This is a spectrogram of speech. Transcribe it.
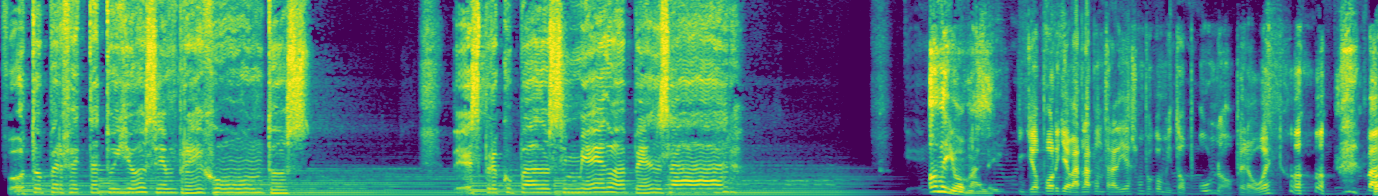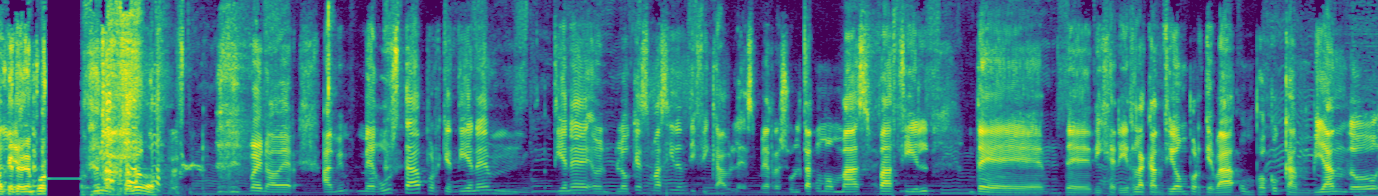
Foto perfecta tú y yo siempre juntos. Despreocupados sin miedo a pensar. Odi O'Malley. Yo por llevar la contraria es un poco mi top 1, pero bueno. Vale. también por... Venga, hasta luego. Bueno, a ver, a mí me gusta porque tiene, mm, tiene bloques más identificables. Me resulta como más fácil de, de digerir la canción porque va un poco cambiando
